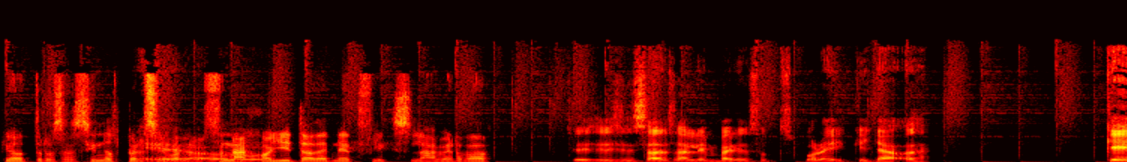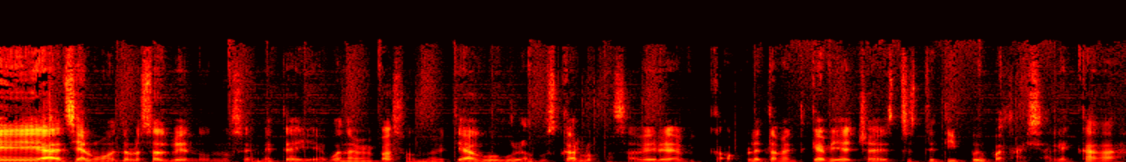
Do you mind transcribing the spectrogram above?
qué, otros asesinos, pero sí, bueno, es una joyita de Netflix, la verdad. Sí, sí, sí, salen varios otros por ahí que ya. Que si al momento lo estás viendo, uno se mete ahí. Bueno, a mí me pasó, me metí a Google a buscarlo para saber eh, completamente qué había hecho esto, este tipo. Y bueno, ahí sale cada.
